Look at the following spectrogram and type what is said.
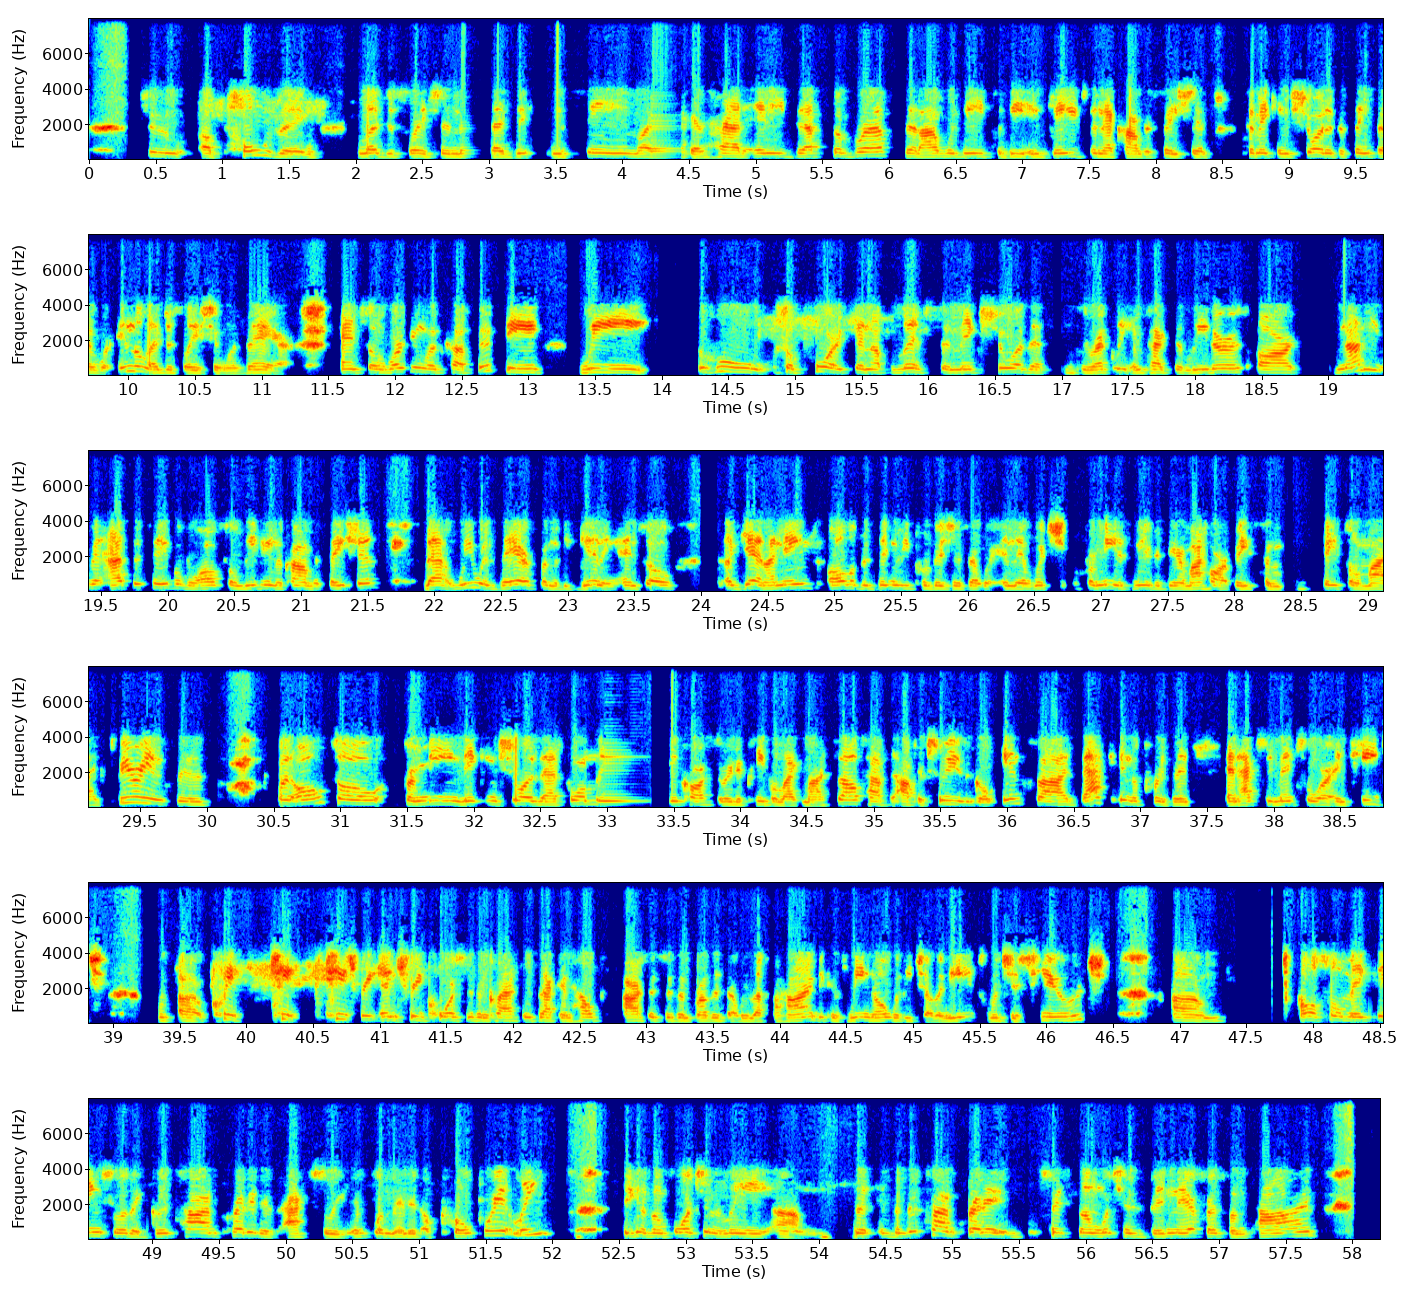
to opposing legislation that didn't seem like it had any depth of breath, that I would need to be engaged in that conversation to making sure that the things that were in the legislation were there. And so working with Cut 50, we who supports and uplifts and makes sure that directly impacted leaders are not even at the table, but also leading the conversation, that we were there from the beginning. And so, again, I named all of the dignity provisions that were in there, which for me is near to dear my heart based on, based on my experiences, but also for me, making sure that formerly incarcerated people like myself have the opportunity to go inside, back in the prison, and actually mentor and teach uh, teach, reentry courses and classes that can help our sisters and brothers that we left behind because we know what each other needs, which is huge. Um, also, making sure that good time credit is actually implemented appropriately, because unfortunately, um, the, the good time credit system, which has been there for some time,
